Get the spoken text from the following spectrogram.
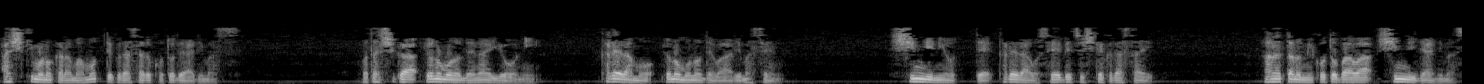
悪しき者から守ってくださることであります。私が世のものでないように、彼らも世のものではありません。真理によって彼らを性別してください。あなたの御言葉は真理であります。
